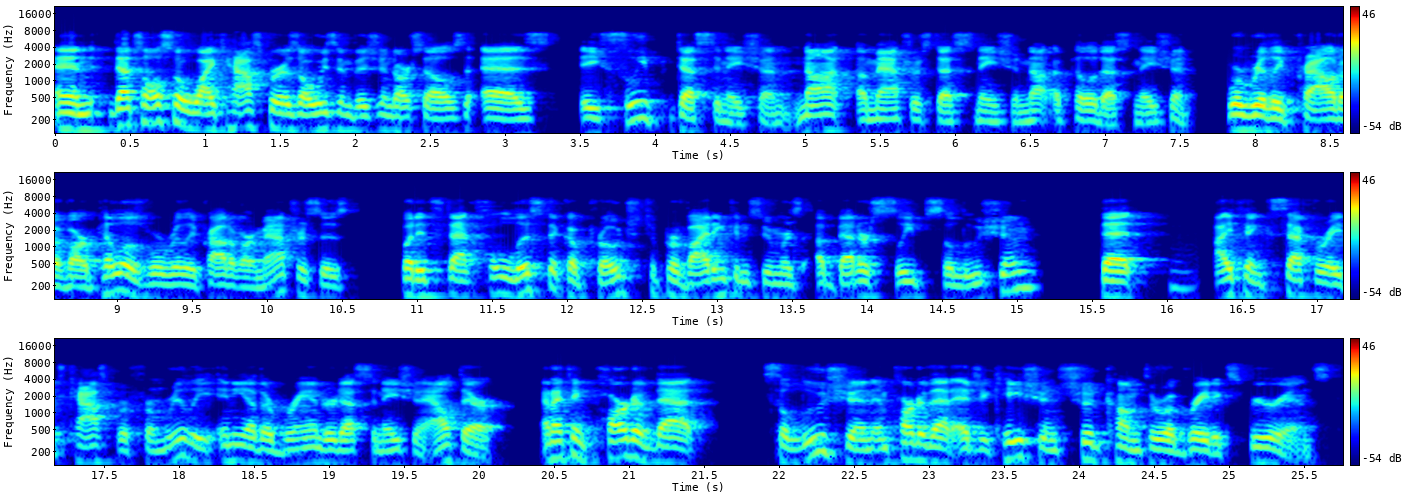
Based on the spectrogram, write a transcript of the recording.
And that's also why Casper has always envisioned ourselves as a sleep destination, not a mattress destination, not a pillow destination. We're really proud of our pillows, we're really proud of our mattresses, but it's that holistic approach to providing consumers a better sleep solution that. I think separates Casper from really any other brand or destination out there. And I think part of that solution and part of that education should come through a great experience.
